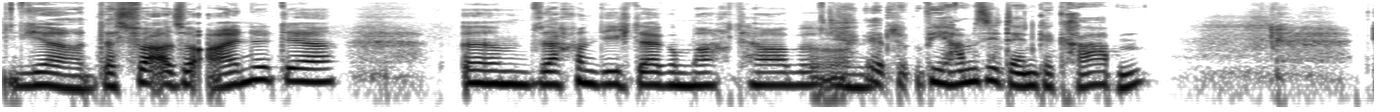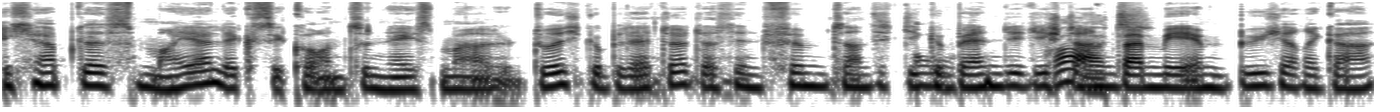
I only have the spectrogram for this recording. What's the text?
ja, das war also eine der ähm, Sachen, die ich da gemacht habe. Und äh, Wie haben Sie denn gegraben? Ich habe das Meyer-Lexikon zunächst mal durchgeblättert. Das sind 25 dicke oh, Bände, die standen bei mir im Bücherregal.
